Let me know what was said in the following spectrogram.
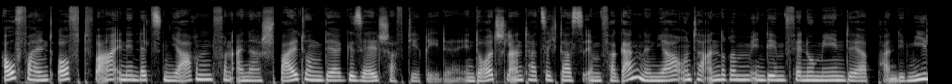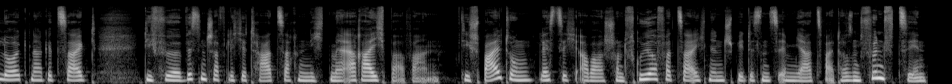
Auffallend oft war in den letzten Jahren von einer Spaltung der Gesellschaft die Rede. In Deutschland hat sich das im vergangenen Jahr unter anderem in dem Phänomen der Pandemieleugner gezeigt, die für wissenschaftliche Tatsachen nicht mehr erreichbar waren. Die Spaltung lässt sich aber schon früher verzeichnen, spätestens im Jahr 2015.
